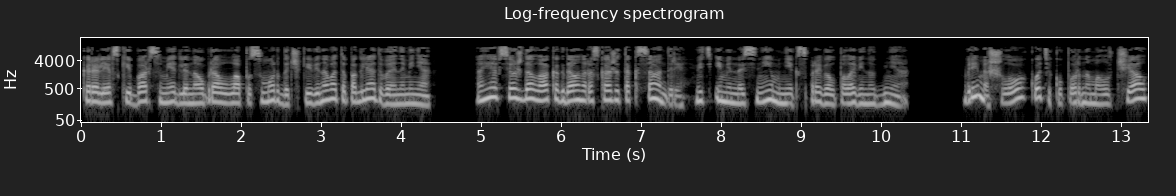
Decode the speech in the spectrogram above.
Королевский барс медленно убрал лапу с мордочки, виновато поглядывая на меня, а я все ждала, когда он расскажет Оксандре, ведь именно с ним Никс провел половину дня. Время шло, котик упорно молчал,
